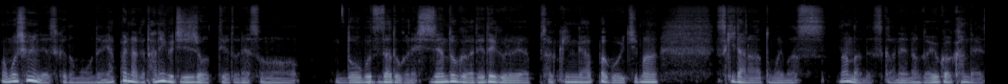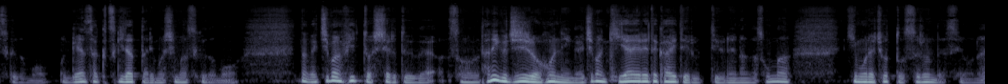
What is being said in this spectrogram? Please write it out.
まあ面白いんですけども、でやっぱりなんか谷口二郎っていうとね、その、動物だとかね、自然とかが出てくる作品がやっぱこう一番好きだなと思います。何なんですかね？なんかよくわかんないですけども、原作付きだったりもしますけども、なんか一番フィットしてるというか、その谷口二郎本人が一番気合入れて書いてるっていうね、なんかそんな気もね、ちょっとするんですよね。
